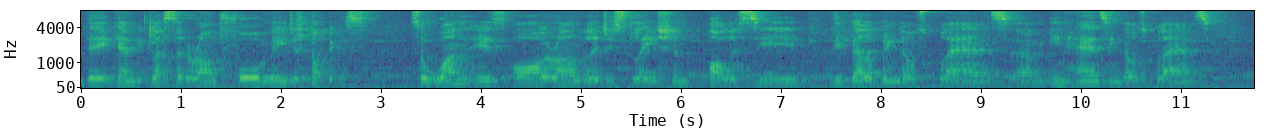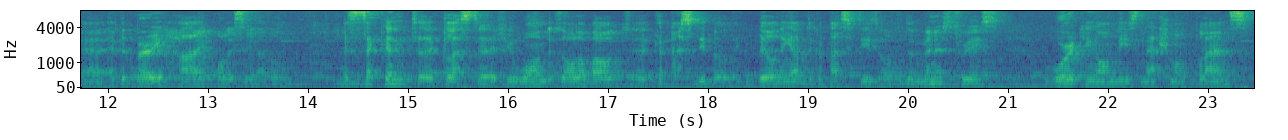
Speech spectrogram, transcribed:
they can be clustered around four major topics. So one is all around legislation, policy, developing those plans, um, enhancing those plans at a very high policy level. A second uh, cluster, if you want, is all about uh, capacity building, building up the capacities of the ministries working on these national plans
